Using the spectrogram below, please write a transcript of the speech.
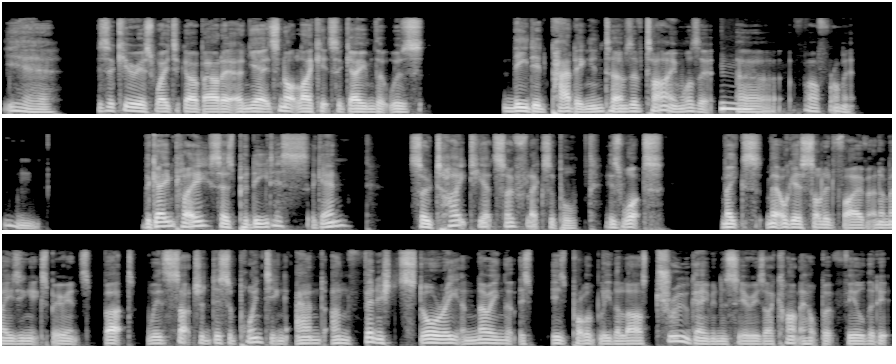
Yeah, it's a curious way to go about it, and yeah, it's not like it's a game that was needed padding in terms of time, was it? Mm. Uh, far from it. Mm. The gameplay, says Pedidis again, so tight yet so flexible, is what makes Metal Gear Solid 5 an amazing experience. But with such a disappointing and unfinished story, and knowing that this is probably the last true game in the series, I can't help but feel that it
